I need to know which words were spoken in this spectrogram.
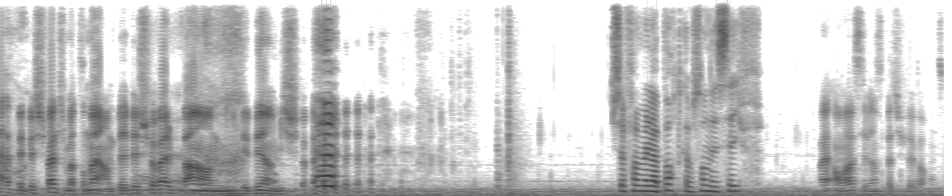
Ah, bébé cheval, je m'attendais à un bébé cheval, pas un mi-bébé, un mi-cheval. J'ai fermé la porte comme ça on est safe. ouais, en vrai, c'est bien ce que tu fais par contre.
